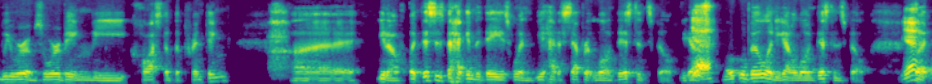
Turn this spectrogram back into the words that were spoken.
we were absorbing the cost of the printing. Uh, you know, but this is back in the days when you had a separate long distance bill. You got Yeah. a local bill and you got a long distance bill. Yeah. But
